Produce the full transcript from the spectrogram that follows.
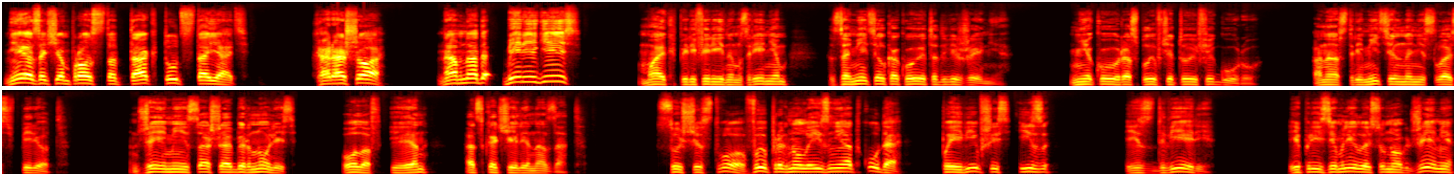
Незачем просто так тут стоять. Хорошо. Нам надо... Берегись! Майк периферийным зрением заметил какое-то движение некую расплывчатую фигуру. Она стремительно неслась вперед. Джейми и Саша обернулись, Олаф и Энн отскочили назад. Существо выпрыгнуло из ниоткуда, появившись из... из двери, и приземлилось у ног Джейми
